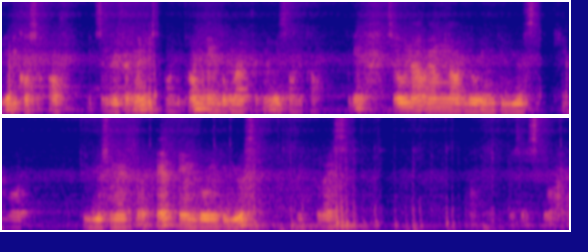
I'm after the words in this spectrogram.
here because of dictionary fragment is on the top and bookmark fragment is on the top. Okay, so now I'm not going to use keyword to use method add. I'm going to use replace. Okay, this is the right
